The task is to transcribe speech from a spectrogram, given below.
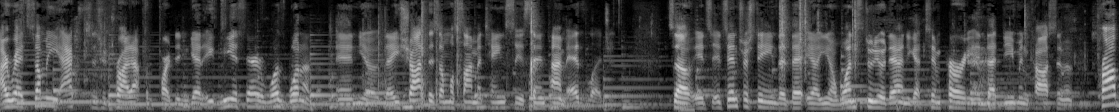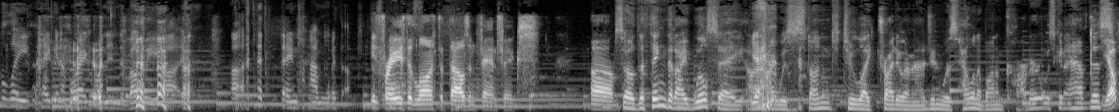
I read so many actresses who tried out for the part didn't get it. Mia Sara was one of them, and you know they shot this almost simultaneously at the same time as Legend. So it's it's interesting that they, uh, you know one studio down, you got Tim Curry in that demon costume, probably taking a break, running to Bowie uh, uh, at the same time with uh, the his phrase that launched a thousand fanfics. Um, So the thing that I will say, uh, Yeah. I was stunned to like try to imagine was Helena Bonham Carter was going to have this. Yep.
